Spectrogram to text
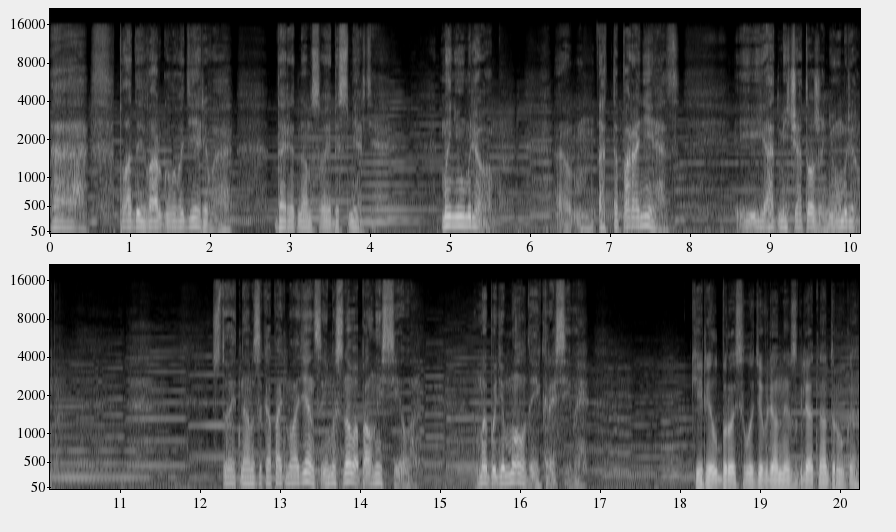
А, плоды варгулова дерева дарят нам свое бессмертие. Мы не умрем. А, от топора нет. И от меча тоже не умрем. Стоит нам закопать младенца, и мы снова полны сил. Мы будем молоды и красивы. Кирилл бросил удивленный взгляд на друга.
